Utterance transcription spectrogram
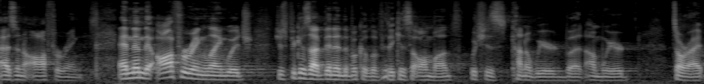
as an offering. And then the offering language, just because I've been in the book of Leviticus all month, which is kind of weird, but I'm weird. It's all right.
